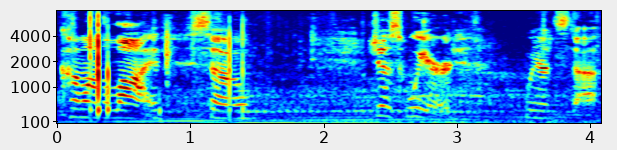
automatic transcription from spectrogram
come on the live. So just weird, weird stuff.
